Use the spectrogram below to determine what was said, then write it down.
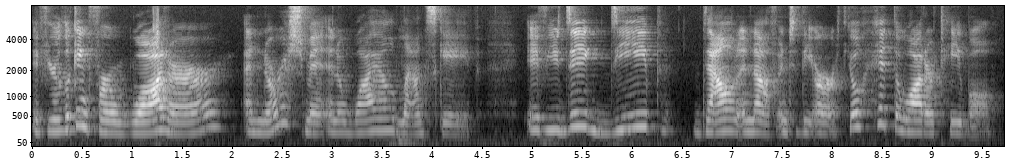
if you're looking for water and nourishment in a wild landscape, if you dig deep down enough into the earth, you'll hit the water table,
